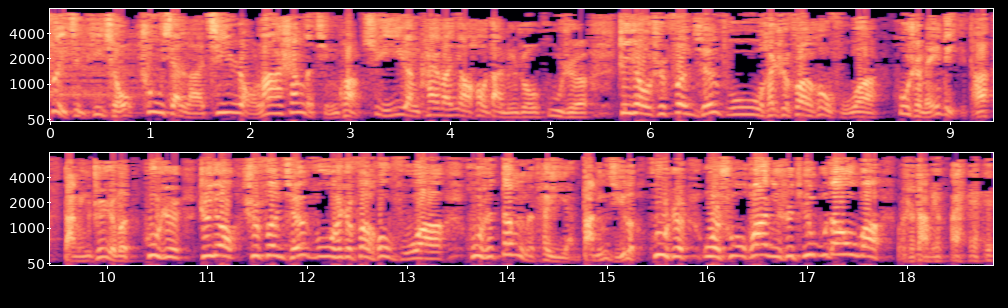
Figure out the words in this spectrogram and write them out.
最近踢球出现了肌肉拉伤的情况，去医院开完药后，大明说：“护士，这药是饭前服还是饭后服啊？”护士没理他。大明追着问：“护士，这药是饭前服还是饭后服啊？”护士瞪了他一眼。大明急了：“护士，我说话你是听不到吗？”我说：“大明，哎，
